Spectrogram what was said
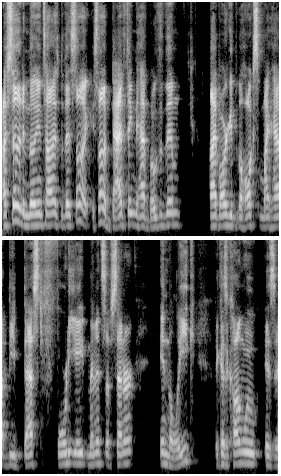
I've said it a million times, but that's not it's not a bad thing to have both of them. I've argued that the Hawks might have the best 48 minutes of center in the league because Okongwu is,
